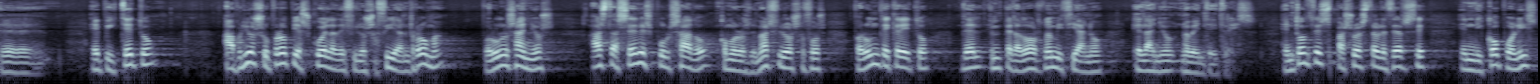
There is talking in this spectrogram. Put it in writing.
eh, Epicteto abrió su propia escuela de filosofía en Roma por unos años hasta ser expulsado, como los demás filósofos, por un decreto del emperador Domiciano el año 93. Entonces pasó a establecerse en Nicópolis,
